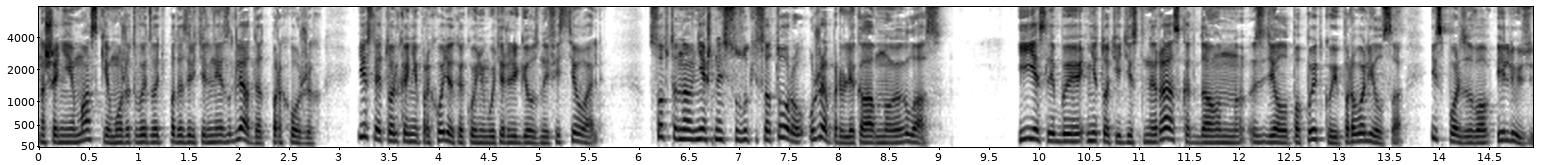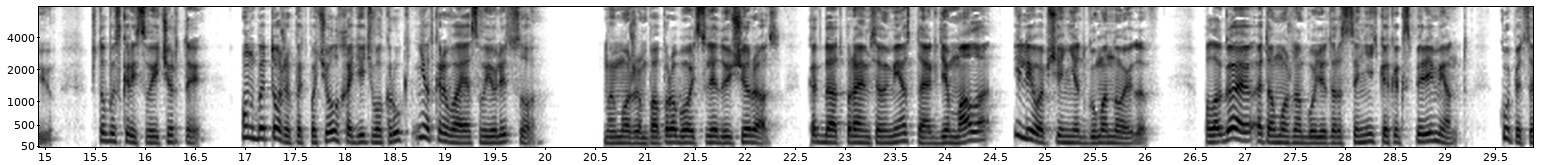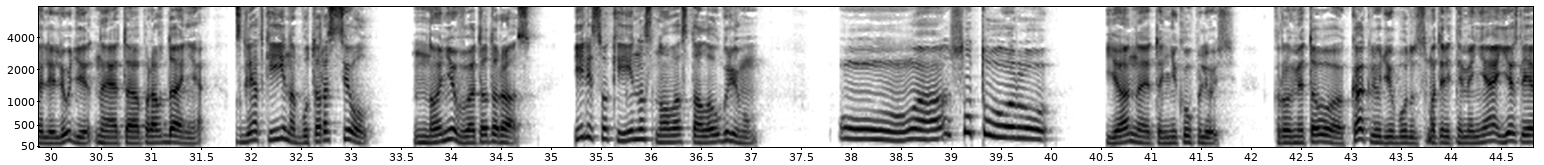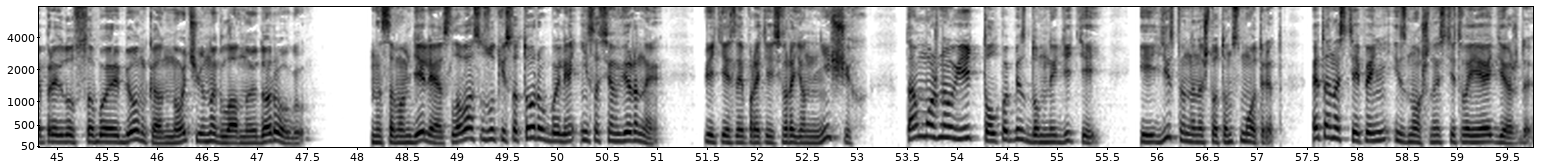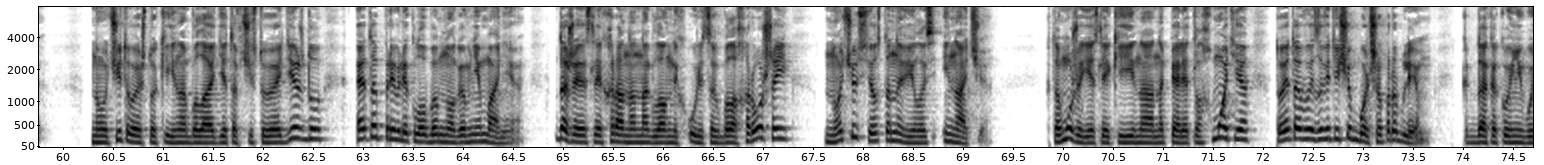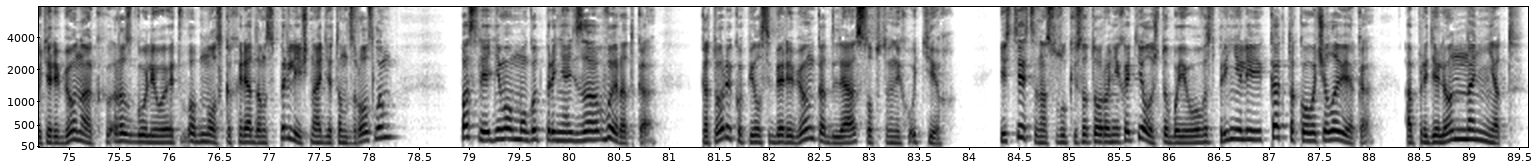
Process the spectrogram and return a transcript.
Ношение маски может вызвать подозрительные взгляды от прохожих, если только не проходит какой-нибудь религиозный фестиваль. Собственно, внешность Сузуки Сатору уже привлекла много глаз. И если бы не тот единственный раз, когда он сделал попытку и провалился, использовав иллюзию, чтобы скрыть свои черты, он бы тоже предпочел ходить вокруг, не открывая свое лицо. Мы можем попробовать в следующий раз, когда отправимся в место, где мало или вообще нет гуманоидов. Полагаю, это можно будет расценить как эксперимент. Купятся ли люди на это оправдание? Взгляд Киина будто расцвел. Но не в этот раз. И лицо Киина снова стало угрюмым. «О, а, Сатору...» «Я на это не куплюсь. Кроме того, как люди будут смотреть на меня, если я приведу с собой ребенка ночью на главную дорогу?» На самом деле, слова Сузуки Сатору были не совсем верны, ведь если пройтись в район нищих, там можно увидеть толпы бездомных детей, и единственное, на что там смотрят, это на степень изношенности твоей одежды. Но учитывая, что Киина была одета в чистую одежду, это привлекло бы много внимания. Даже если охрана на главных улицах была хорошей, ночью все становилось иначе. К тому же, если Киина напялит лохмотья, то это вызовет еще больше проблем. Когда какой-нибудь ребенок разгуливает в обносках рядом с прилично одетым взрослым, последнего могут принять за выродка, который купил себе ребенка для собственных утех. Естественно, Сузуки Сатору не хотел, чтобы его восприняли как такого человека. Определенно нет.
